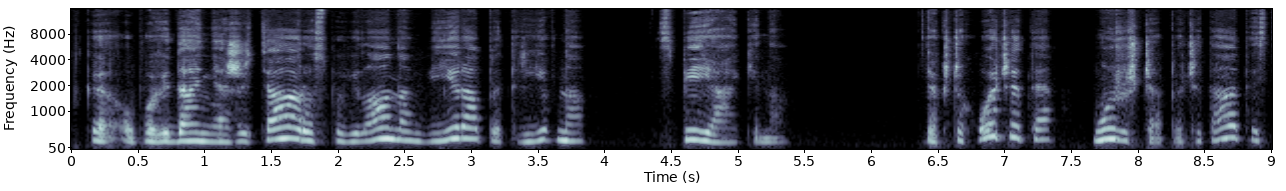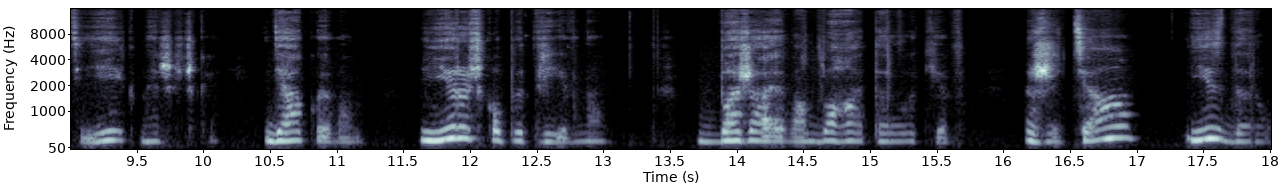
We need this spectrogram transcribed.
таке оповідання життя розповіла нам Віра Петрівна Спіякіна. Якщо хочете, можу ще почитати з цієї книжечки. Дякую вам, Вірочко Петрівно. Бажаю вам багато років життя і здоров'я.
